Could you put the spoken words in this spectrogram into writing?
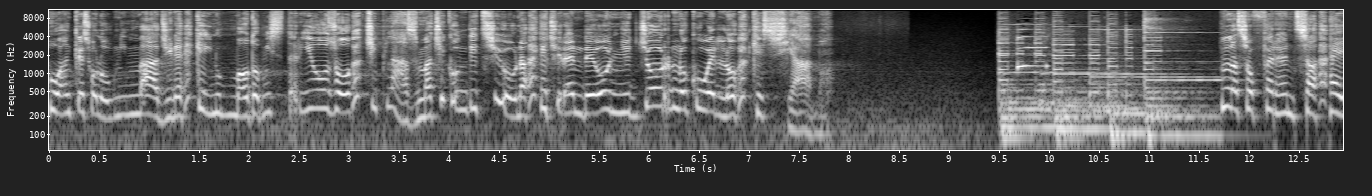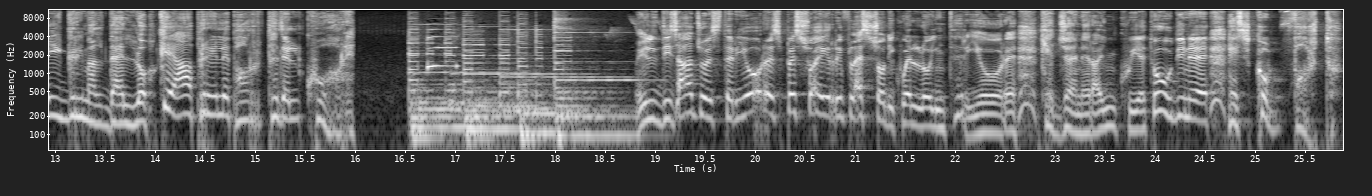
o anche solo un'immagine che in un modo misterioso ci plasma, ci condiziona e ci rende ogni giorno quello che siamo. La sofferenza è il grimaldello che apre le porte del cuore. Il disagio esteriore spesso è il riflesso di quello interiore, che genera inquietudine e sconforto.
